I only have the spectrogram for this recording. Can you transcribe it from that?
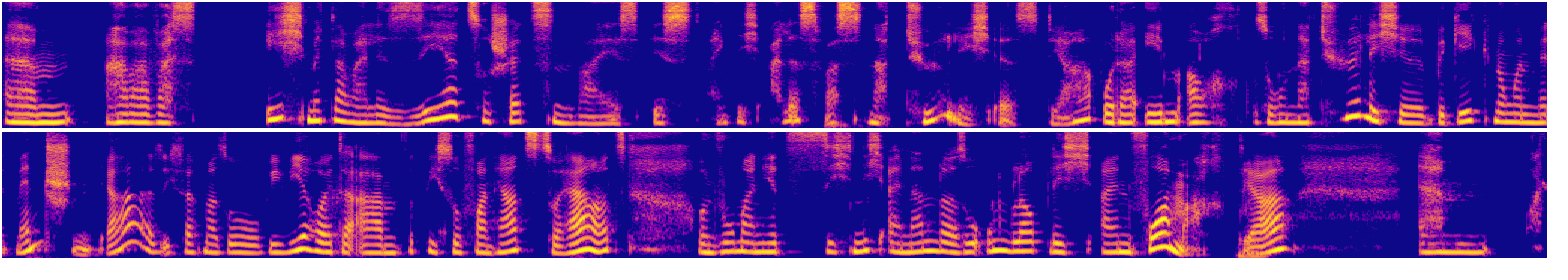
Ähm, aber was ich mittlerweile sehr zu schätzen weiß, ist eigentlich alles, was natürlich ist, ja, oder eben auch so natürliche Begegnungen mit Menschen, ja, also ich sag mal so, wie wir heute Abend wirklich so von Herz zu Herz und wo man jetzt sich nicht einander so unglaublich einen vormacht, ja. Ähm, und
